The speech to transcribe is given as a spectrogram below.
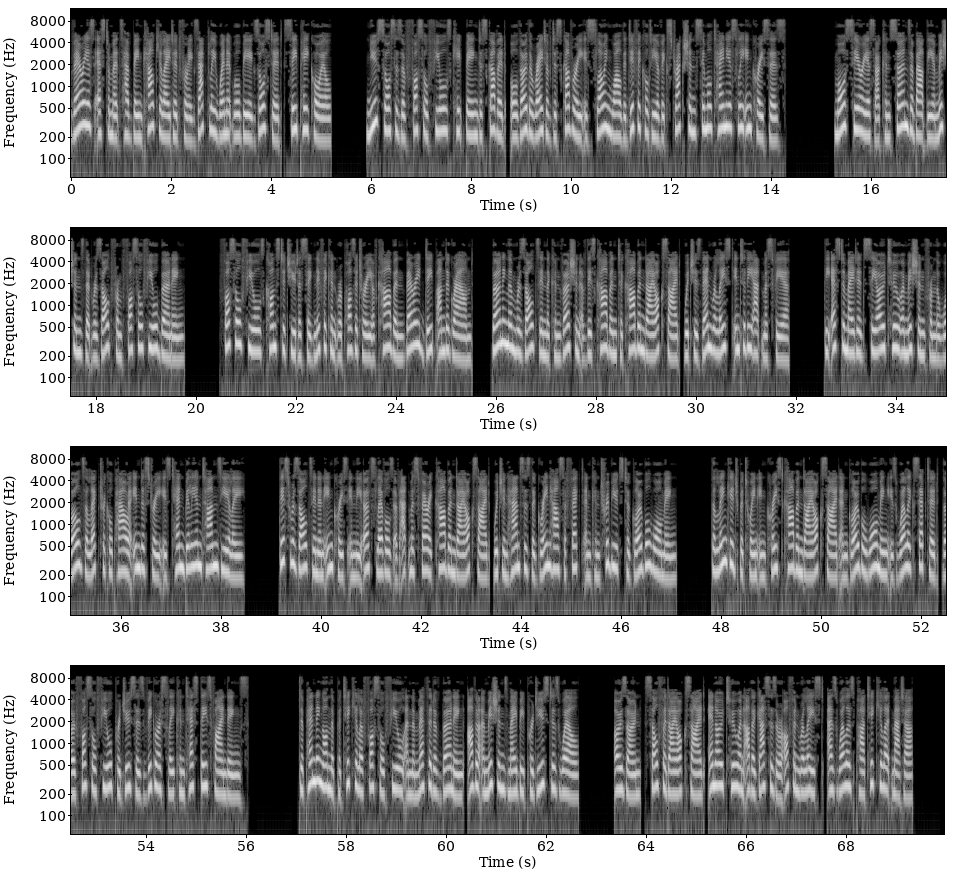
Various estimates have been calculated for exactly when it will be exhausted see peak oil. New sources of fossil fuels keep being discovered, although the rate of discovery is slowing while the difficulty of extraction simultaneously increases. More serious are concerns about the emissions that result from fossil fuel burning. Fossil fuels constitute a significant repository of carbon buried deep underground. Burning them results in the conversion of this carbon to carbon dioxide, which is then released into the atmosphere. The estimated CO2 emission from the world's electrical power industry is 10 billion tons yearly. This results in an increase in the Earth's levels of atmospheric carbon dioxide, which enhances the greenhouse effect and contributes to global warming. The linkage between increased carbon dioxide and global warming is well accepted, though fossil fuel producers vigorously contest these findings. Depending on the particular fossil fuel and the method of burning, other emissions may be produced as well. Ozone, sulfur dioxide, NO2 and other gases are often released, as well as particulate matter.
